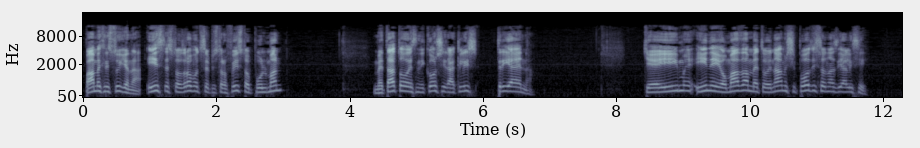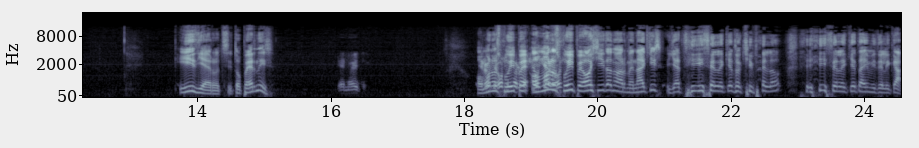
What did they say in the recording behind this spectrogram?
Πάμε Χριστούγεννα. Είστε στο δρόμο της επιστροφής στο Πούλμαν μετά το Εθνικός Ηρακλής 3-1. Και είμαι- είναι η ομάδα με το 1,5 πόδι στο να διαλυθεί. Η ίδια ερώτηση. Το παίρνεις; Εννοείται. Ο Εννοείται, μόνος, όσο που είπε, περνούσε ο ο μόνος καιρός. που είπε όχι ήταν ο Αρμενάκης γιατί ήθελε και το κύπελο, ήθελε και τα ημιτελικά.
